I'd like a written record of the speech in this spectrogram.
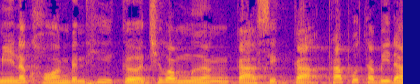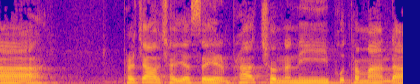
มีนครเป็นที่เกิดชื่อว่าเมืองกาสิกะ พระพุทธบิดา พระเจ้าชัยเสนพระชนนี พุทธมารดา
